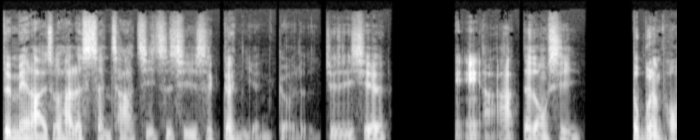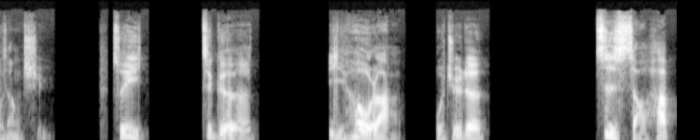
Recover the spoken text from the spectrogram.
对 Meta 来说，它的审查机制其实是更严格的，就是一些 AR 的东西都不能 PO 上去。所以这个以后啦，我觉得至少它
